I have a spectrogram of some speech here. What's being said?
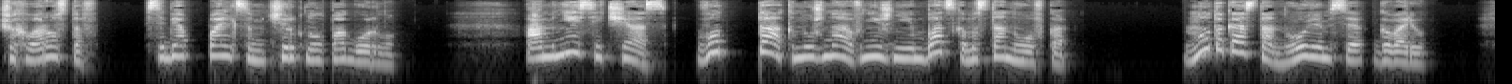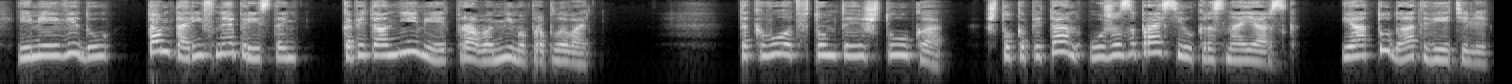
Шахворостов себя пальцем чиркнул по горлу. «А мне сейчас вот так нужна в Нижнеимбатском остановка». «Ну так и остановимся», — говорю. «Имея в виду, там тарифная пристань. Капитан не имеет права мимо проплывать». «Так вот, в том-то и штука что капитан уже запросил Красноярск, и оттуда ответили,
